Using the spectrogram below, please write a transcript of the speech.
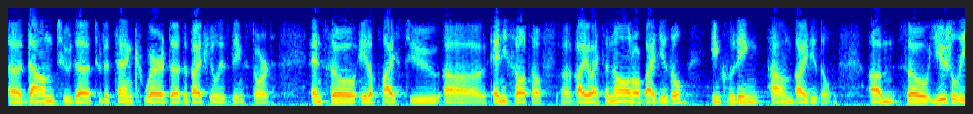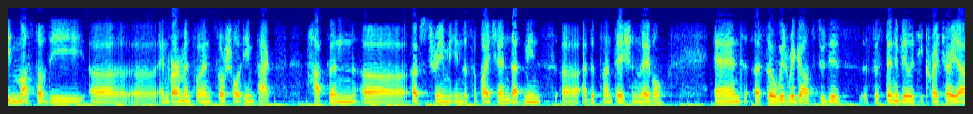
uh, down to the to the tank where the, the biofuel is being stored. And so it applies to uh, any sort of uh, bioethanol or biodiesel, including palm biodiesel. Um, so usually most of the uh, uh, environmental and social impacts happen uh, upstream in the supply chain. That means uh, at the plantation level. And uh, so with regards to this sustainability criteria,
